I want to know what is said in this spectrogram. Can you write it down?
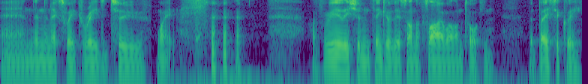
and then the next week read two. Wait, I really shouldn't think of this on the fly while I'm talking, but basically,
